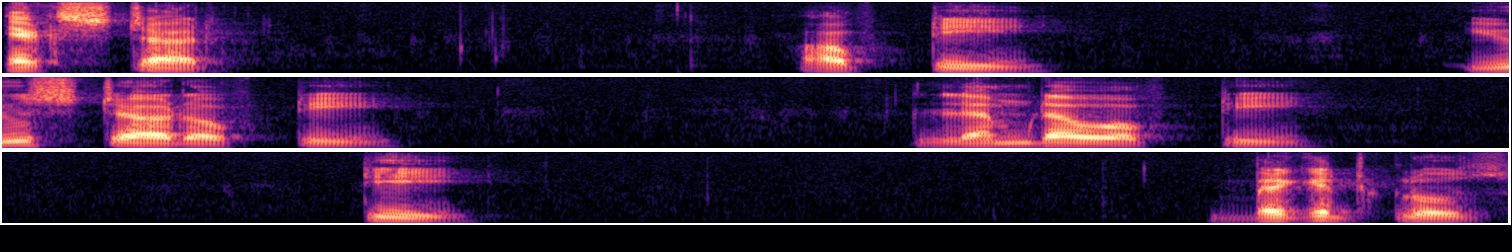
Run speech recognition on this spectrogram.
x star of t u star of t lambda of t t bracket close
